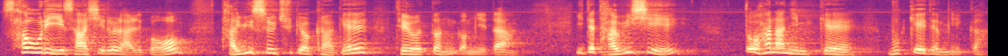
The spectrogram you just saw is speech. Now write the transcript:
사울이 이 사실을 알고 다윗을 추격하게 되었던 겁니다. 이때 다윗이 또 하나님께 묻게 됩니까?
